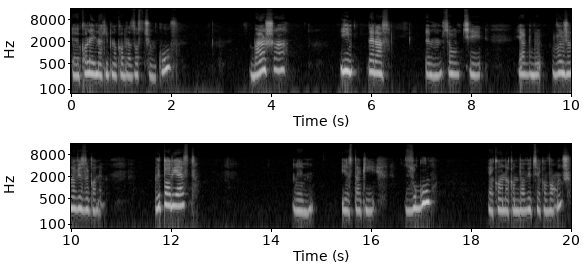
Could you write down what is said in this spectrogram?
E, Kolejna hipnokobra z ostrzemków. Basza. I teraz są ci jakby wężonowie z ogonem. Jest. Jest taki Zugu, jako anakondowiec, jako wąż.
